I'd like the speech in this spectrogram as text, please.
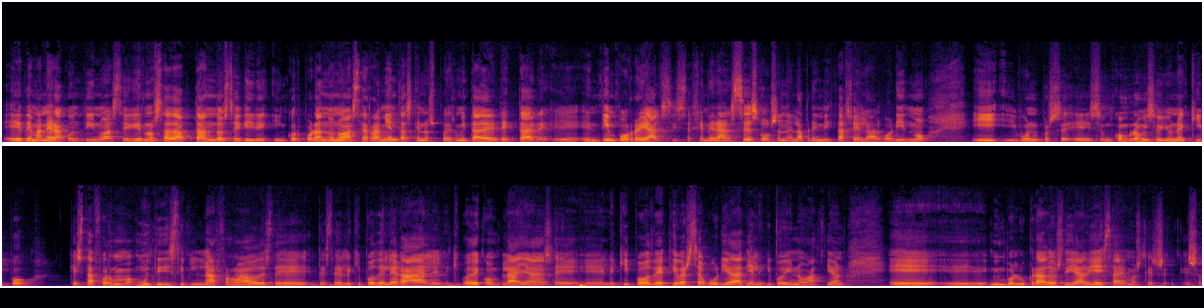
eh, de manera continua, seguirnos adaptando, seguir incorporando nuevas herramientas que nos permita detectar eh, en tiempo real si se generan sesgos en el aprendizaje del algoritmo. Y, y bueno, pues es un compromiso y un equipo que está multidisciplinar, formado desde, desde el equipo de legal, el equipo de compliance, eh, el equipo de ciberseguridad y el equipo de innovación eh, eh, involucrados día a día y sabemos que eso...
